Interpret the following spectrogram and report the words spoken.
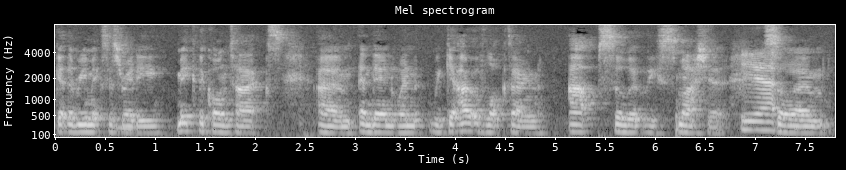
get the remixes ready, make the contacts, um, and then when we get out of lockdown, absolutely smash it. Yeah. So um,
